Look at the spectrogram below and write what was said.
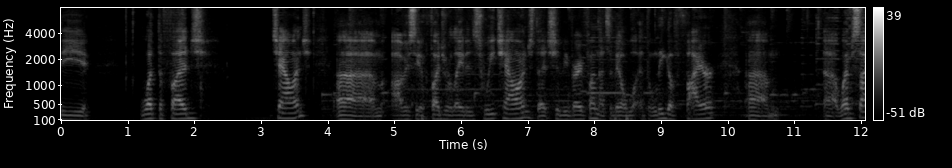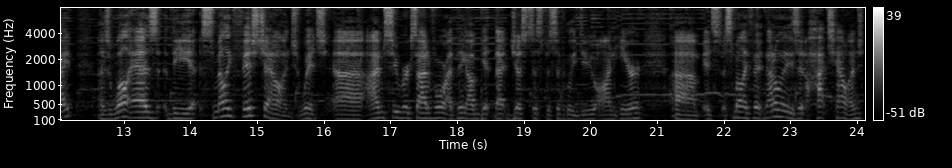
the What the Fudge challenge. Um, obviously, a fudge related sweet challenge that should be very fun. That's available at the League of Fire um, uh, website as well as the Smelly Fish Challenge, which uh, I'm super excited for. I think I'll get that just to specifically do on here. Um, it's a smelly fish. Not only is it a hot challenge,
